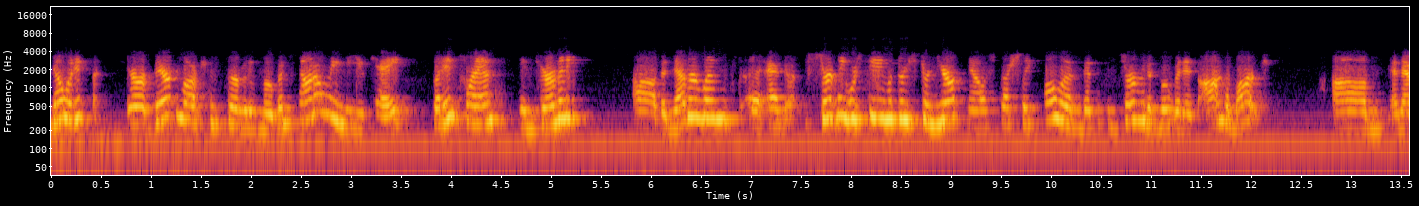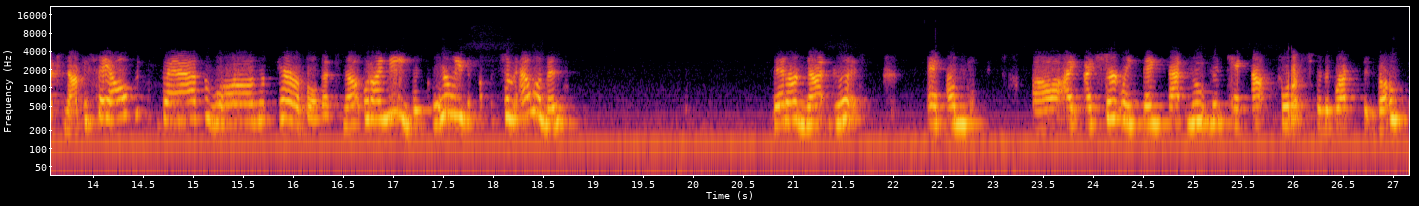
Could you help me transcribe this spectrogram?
No, it isn't. There are very large conservative movements, not only in the UK, but in France, in Germany, uh, the Netherlands, uh, and certainly we're seeing with Eastern Europe now, especially Poland, that the conservative movement is on the march. Um, and that's not to say all is bad, wrong, or terrible. That's not what I mean. But clearly, some elements that are not good. And um, uh, I, I certainly think that movement came out force for the Brexit vote.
